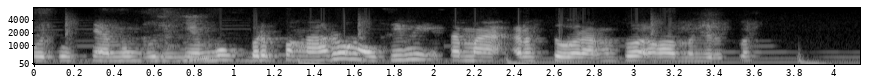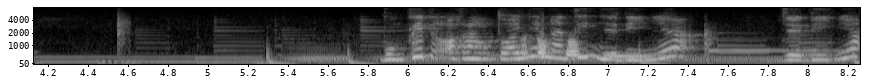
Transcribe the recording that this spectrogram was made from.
putus nyambung, putus nyambung, berpengaruh nggak sih nih sama restu orang tua kalau menurut lo? Mungkin orang tuanya nanti jadinya jadinya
